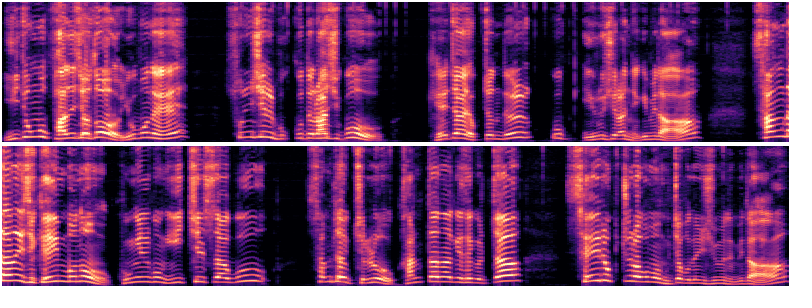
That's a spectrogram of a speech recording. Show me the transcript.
이 종목 받으셔서 요번에 손실 복구들 하시고, 계좌 역전들 꼭 이루시란 얘기입니다. 상단에 제 개인 번호 010-2749-3467로 간단하게 세 글자 세력주라고만 문자 보내주시면 됩니다.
